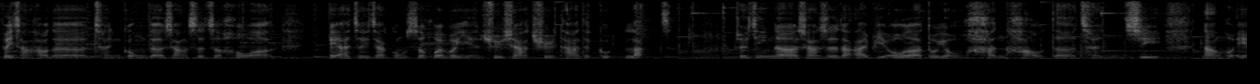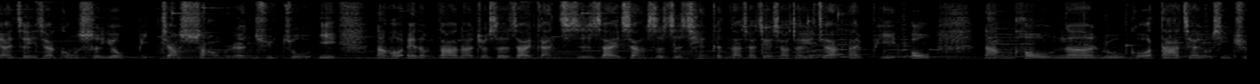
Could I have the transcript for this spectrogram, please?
非常好的成功的上市之后啊，AI 这一家公司会不会延续下去它的 Good Luck？最近呢，上市的 IPO 呢都有很好的成绩，然后 AI 这一家公司又比较少人去注意，然后 Adam 大呢就是在赶时在上市之前跟大家介绍这一家 IPO，然后呢，如果大家有兴趣，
